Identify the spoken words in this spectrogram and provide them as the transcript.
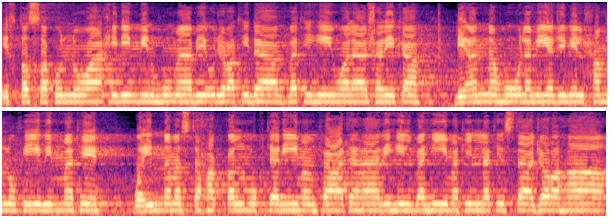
اختص كل واحد منهما بأجرة دابته ولا شركة لأنه لم يجب الحمل في ذمته وإنما استحق المقتري منفعة هذه البهيمة التي استأجرها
